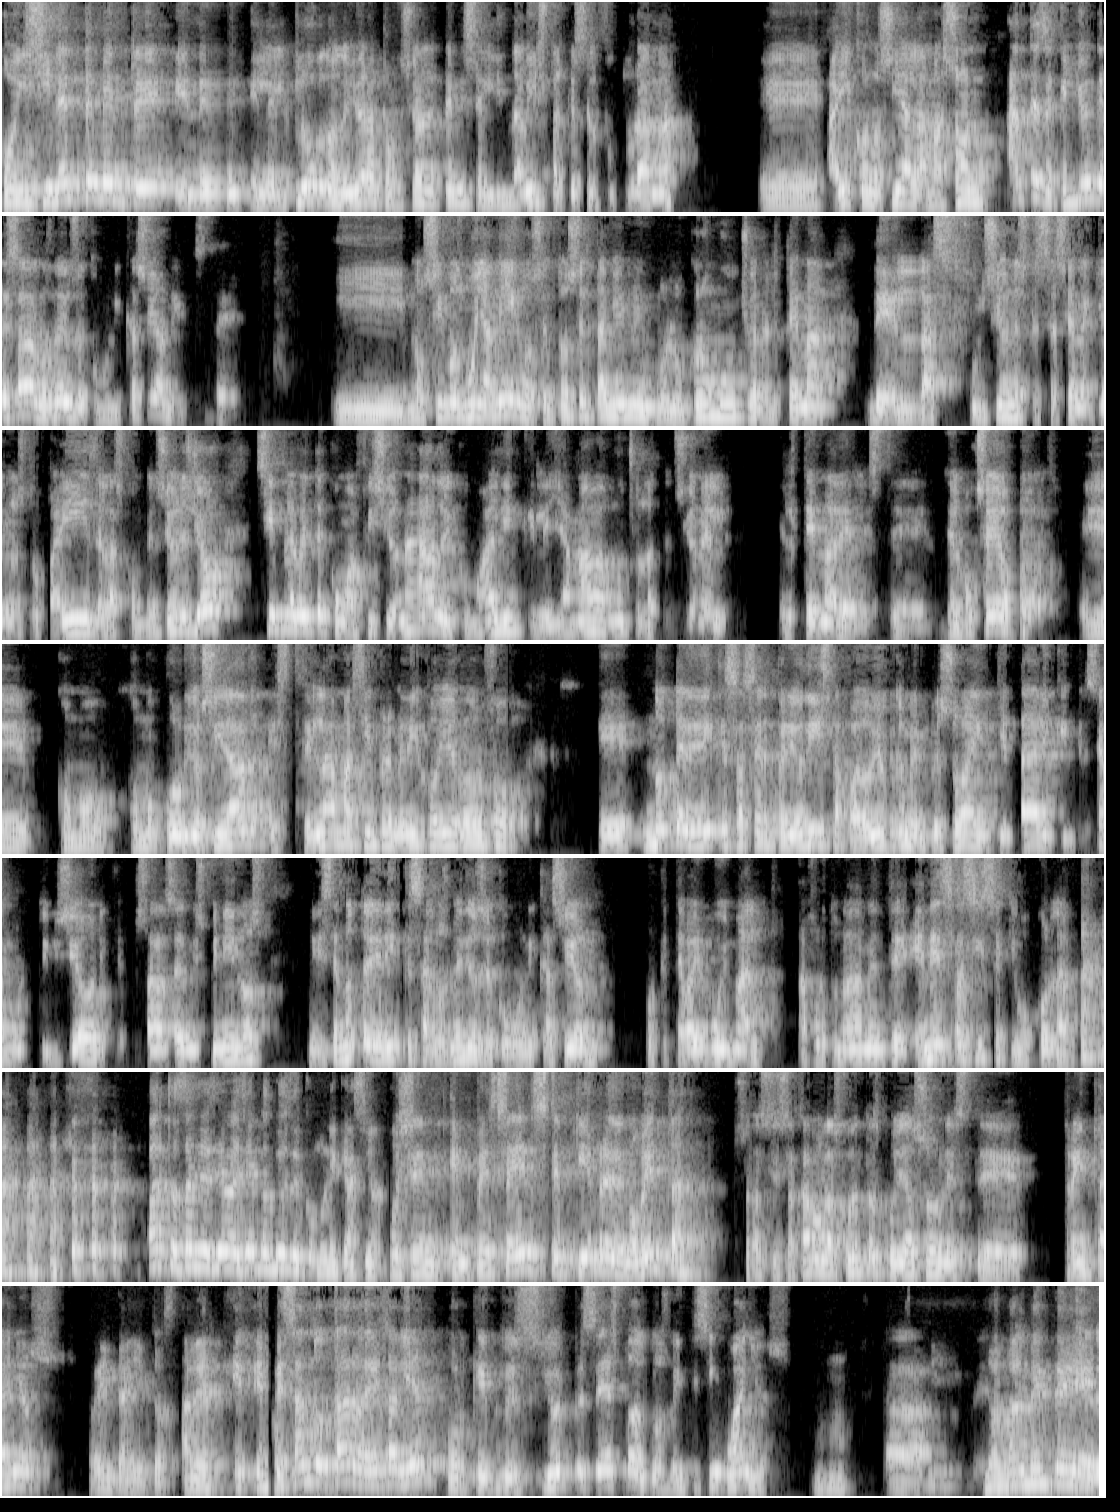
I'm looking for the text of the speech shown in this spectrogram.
Coincidentemente, en el, club donde yo era profesional de tenis, en Lindavista, que es el Futurama, eh, ahí conocí al Amazon, antes de que yo ingresara a los medios de comunicación, este, y nos hicimos muy amigos, entonces él también me involucró mucho en el tema de las funciones que se hacían aquí en nuestro país, de las convenciones. Yo simplemente como aficionado y como alguien que le llamaba mucho la atención el, el tema del, este, del boxeo. Eh, como, como curiosidad, este, Lama siempre me dijo, oye Rodolfo, eh, no te dediques a ser periodista. Cuando vio que me empezó a inquietar y que ingresé a Multivisión y que empezaba a hacer mis pininos, me dice, no te dediques a los medios de comunicación porque te va a ir muy mal. Afortunadamente, en esa sí se equivocó la. ¿Cuántos años llevas ya en los medios de comunicación? Pues empecé en septiembre de 90. O sea, si sacamos las cuentas, pues ya son este, 30 años. 30 añitos. A ver. E, empezando tarde, Javier, porque pues yo empecé esto a los 25 años. Normalmente,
